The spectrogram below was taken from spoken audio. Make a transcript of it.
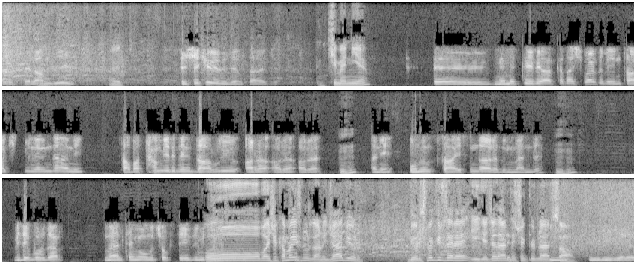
Hayır, selam değil. Evet. Teşekkür edeceğim sadece. Kime niye? Ee, Mehmet diye bir arkadaş var da benim takipçilerimden hani sabahtan beri beni darlıyor ara ara ara. Hı hı. Hani onun sayesinde aradım ben de. Hı hı. Bir de buradan Meltem'e onu çok sevdiğimi Oo baba çıkamayız buradan rica ediyorum. Görüşmek üzere. İyi geceler. Teşekkürler. Sağ ol. İyi geceler.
